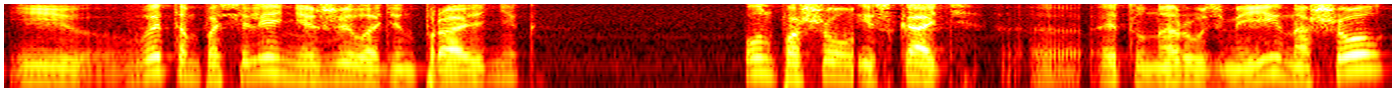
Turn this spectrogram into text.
И в этом поселении жил один праведник. Он пошел искать э, эту нору змеи, нашел,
